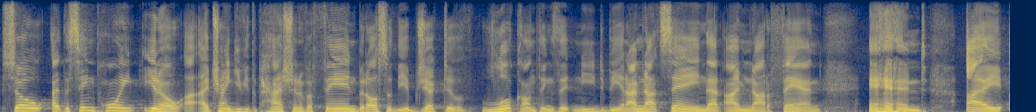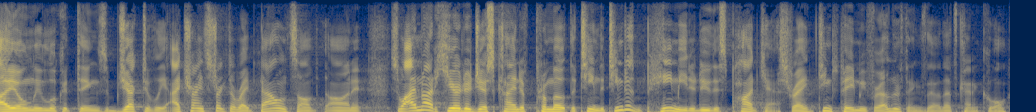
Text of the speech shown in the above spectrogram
So at the same point, you know, I try and give you the passion of a fan, but also the objective look on things that need to be. And I'm not saying that I'm not a fan and I, I only look at things objectively. I try and strike the right balance on, on it. So I'm not here to just kind of promote the team. The team doesn't pay me to do this podcast, right? Team's paid me for other things, though. That's kind of cool.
